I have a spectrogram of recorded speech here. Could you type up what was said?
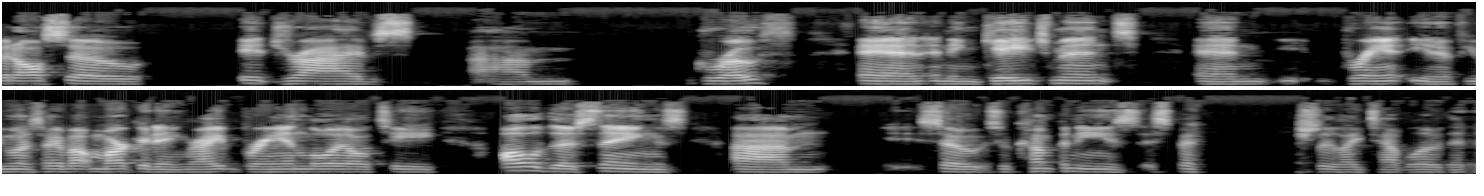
but also it drives um, growth and, and engagement and brand you know if you want to talk about marketing right? Brand loyalty all of those things. Um, so so companies especially like tableau that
